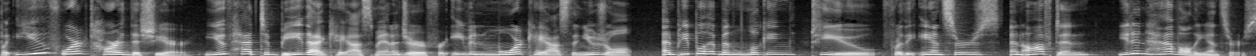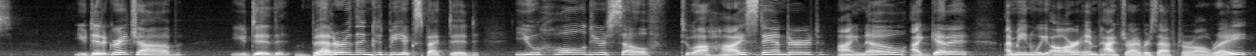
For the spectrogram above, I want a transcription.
But you've worked hard this year. You've had to be that chaos manager for even more chaos than usual, and people have been looking to you for the answers, and often you didn't have all the answers. You did a great job. You did better than could be expected. You hold yourself to a high standard. I know, I get it. I mean, we are impact drivers after all, right?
